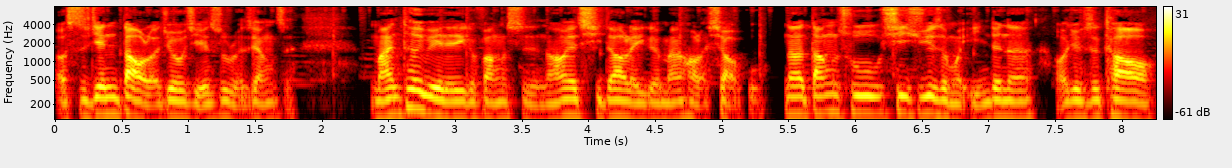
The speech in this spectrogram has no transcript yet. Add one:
呃时间到了就结束了这样子，蛮特别的一个方式，然后也起到了一个蛮好的效果。那当初西区怎么赢的呢？哦，就是靠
